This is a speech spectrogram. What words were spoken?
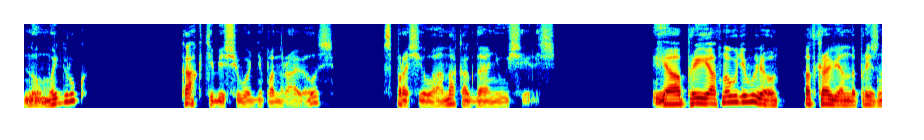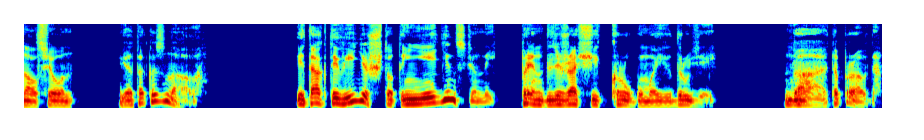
«Ну, мой друг, как тебе сегодня понравилось?» — спросила она, когда они уселись. «Я приятно удивлен», — откровенно признался он. «Я так и знала». «Итак, ты видишь, что ты не единственный, принадлежащий к кругу моих друзей». «Да, это правда.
